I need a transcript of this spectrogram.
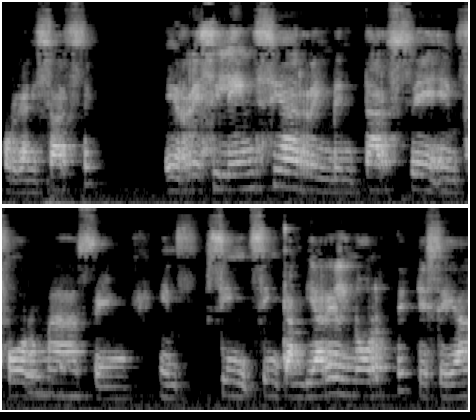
organizarse, eh, resiliencia, reinventarse en formas, en, sin, sin, cambiar el norte, que sea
